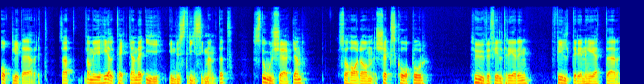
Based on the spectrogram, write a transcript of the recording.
Och lite övrigt. Så att de är ju heltäckande i industrisegmentet. Storköken. Så har de kökskåpor. Huvudfiltrering. Filterenheter.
